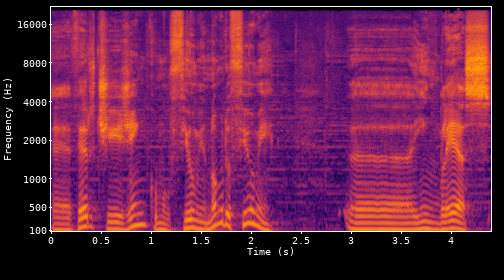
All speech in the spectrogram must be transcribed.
é vertigem, como o filme, o nome do filme uh, em inglês,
